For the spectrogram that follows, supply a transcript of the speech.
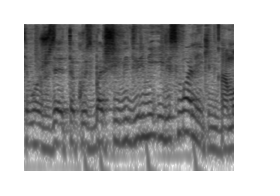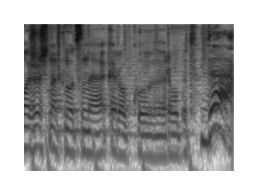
Ты можешь взять такую с большими дверьми или с маленькими. А можешь наткнуться на коробку робот. Да!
